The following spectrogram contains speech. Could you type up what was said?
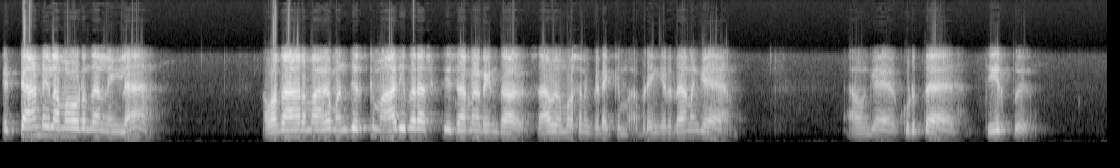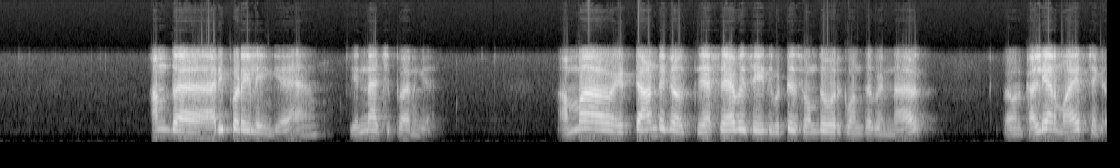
எட்டு ஆண்டுகள் அம்மாவோட இருந்தான் இல்லைங்களா? அவதாரமாக மந்திருக்கும் ஆதிபராசக்தி சரணடைந்தால் சாப விமோசனம் கிடைக்கும் அப்படிங்கிறதானுங்க அவங்க கொடுத்த தீர்ப்பு. அந்த அடிப்படையில் இங்கே என்னாச்சு பாருங்க. அம்மா எட்டு ஆண்டுகள் சேவை செய்து விட்டு சொந்த ஊருக்கு வந்த பின்னால் அவனுக்கு கல்யாணம் ஆயிடுச்சுங்க.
